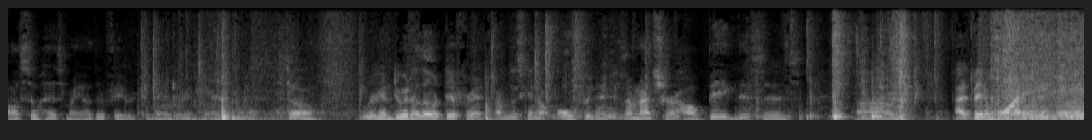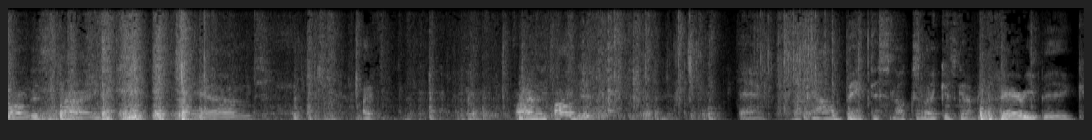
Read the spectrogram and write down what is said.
Also has my other favorite commander in here. So, we're going to do it a little different. I'm just going to open it because I'm not sure how big this is. Um, I've been wanting it for the longest time. And I finally found it. And look how big this looks like. It's to be very big.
